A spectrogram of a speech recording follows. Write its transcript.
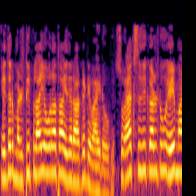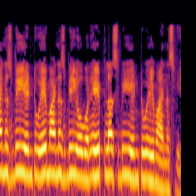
ادھر ملٹی پلائی ہو رہا تھا ادھر آ کے ڈیوائڈ ہو گیا so X is equal to A minus B into A minus B over A plus B into A minus B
